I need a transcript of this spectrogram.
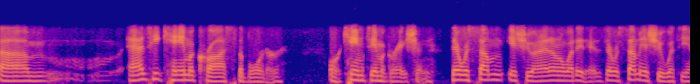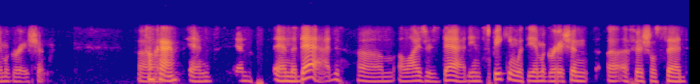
um, as he came across the border or came to immigration, there was some issue, and I don't know what it is. There was some issue with the immigration. Uh, Okay. And and and the dad, um, Eliezer's dad, in speaking with the immigration uh, official, said,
